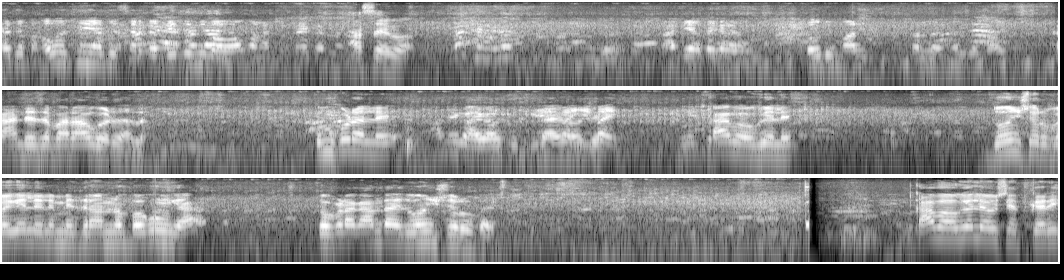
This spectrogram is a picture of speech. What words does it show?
सध्या भावच नाही आता सरकार देते नाही भाव आम्हाला काय करणार? असं आहे बा. आधी आता काय चौदी माल चालला भाव कांद्याचं फार अवघड झालं. तुम्ही कुठले आम्ही गायगावची. गायगावचे. काय भाव गेले? दोनशे रुपये गेलेले मित्रांनो बघून घ्या. चोपडा कांदा आहे दोनशे रुपये. काय भाव गेले हो शेतकरी?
